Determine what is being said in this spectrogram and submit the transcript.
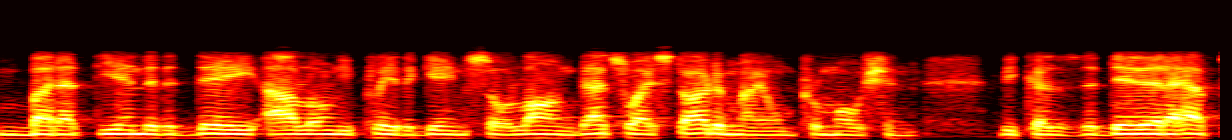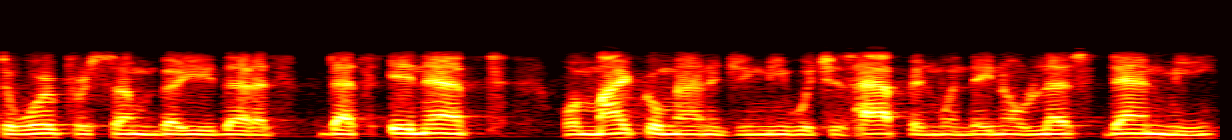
But at the end of the day, I'll only play the game so long. That's why I started my own promotion, because the day that I have to work for somebody that is, that's inept or micromanaging me, which has happened when they know less than me,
